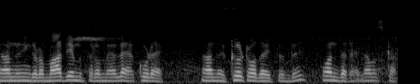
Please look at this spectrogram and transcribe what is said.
ನಾನು ನಿಂಗಡ ಮಾಧ್ಯಮದ ಮೇಲೆ ಕೂಡ ನಾನು ಕೇಟೋದಾಯ್ತು ವಂದನೆ, ನಮಸ್ಕಾರ.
